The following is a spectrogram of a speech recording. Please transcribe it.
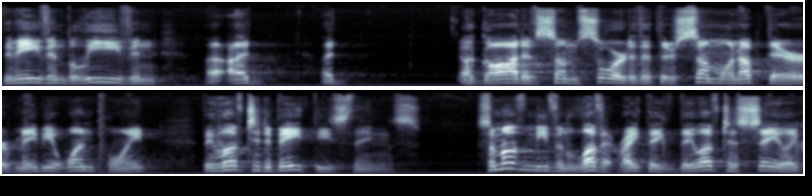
They may even believe in a, a, a God of some sort, or that there's someone up there, maybe at one point. They love to debate these things. Some of them even love it, right? They, they love to say, like,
